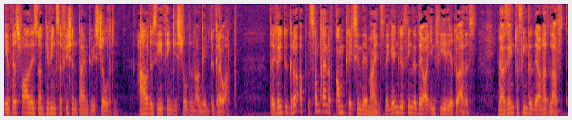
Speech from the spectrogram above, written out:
if this father is not giving sufficient time to his children, how does he think his children are going to grow up? They're going to grow up with some kind of complex in their minds. They're going to think that they are inferior to others. They are going to think that they are not loved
